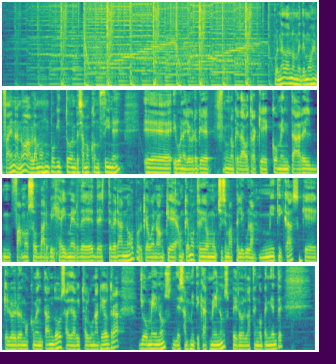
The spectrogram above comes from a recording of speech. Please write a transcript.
Pues nada, nos metemos en faena, ¿no? Hablamos un poquito, empezamos con cine. Eh, y bueno, yo creo que no queda otra que comentar el famoso Barbie Heimer de, este verano, porque bueno, aunque, aunque hemos tenido muchísimas películas míticas que, lo iremos comentando, se ha visto alguna que otra, yo menos, de esas míticas menos, pero las tengo pendientes.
